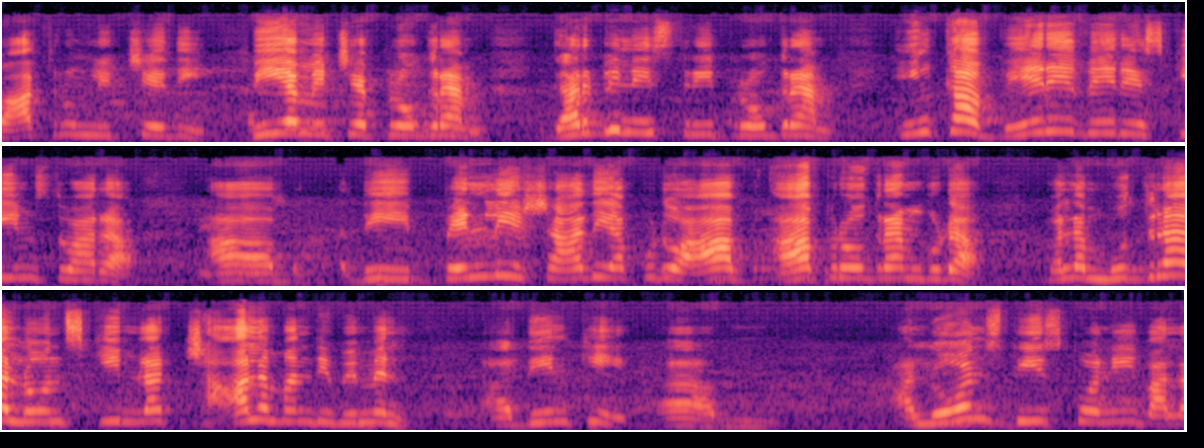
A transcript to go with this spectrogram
బాత్రూమ్లు ఇచ్చేది బియ్యం ఇచ్చే ప్రోగ్రామ్ గర్భిణీ స్త్రీ ప్రోగ్రామ్ ఇంకా వేరే వేరే స్కీమ్స్ ద్వారా ది పెళ్ళి షాది అప్పుడు ఆ ఆ ప్రోగ్రామ్ కూడా మళ్ళీ ముద్రా లోన్ స్కీమ్లో చాలా మంది విమెన్ దీనికి ఆ, ఆ లోన్స్ తీసుకొని వాళ్ళ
